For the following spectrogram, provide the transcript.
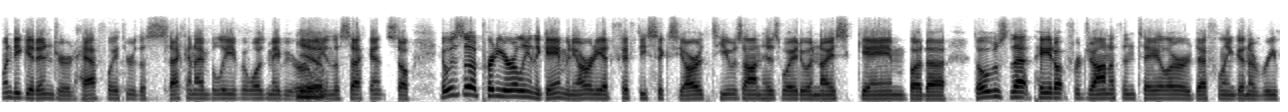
When did he get injured? Halfway through the second, I believe it was, maybe early yeah. in the second. So it was uh, pretty early in the game, and he already had 56 yards. He was on his way to a nice game. But uh, those that paid up for Jonathan Taylor are definitely going to reap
